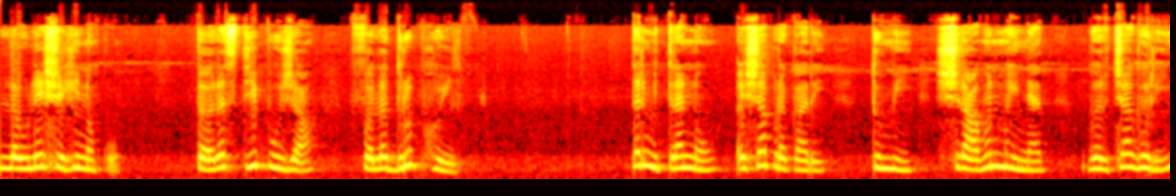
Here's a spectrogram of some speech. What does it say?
लवलेशही नको. तरच ती पूजा फलद्रूप होईल. तर मित्रांनो अशा प्रकारे तुम्ही श्रावण महिन्यात घरच्या घरी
